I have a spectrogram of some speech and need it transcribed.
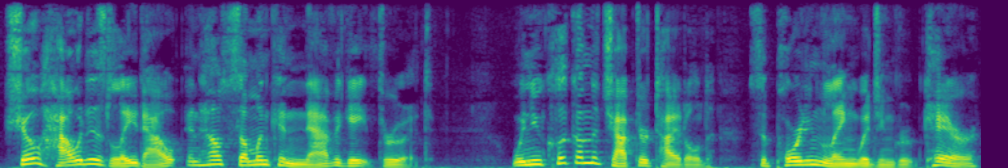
show how it is laid out and how someone can navigate through it. When you click on the chapter titled Supporting Language in Group Care,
